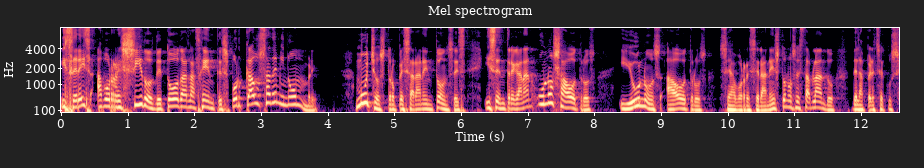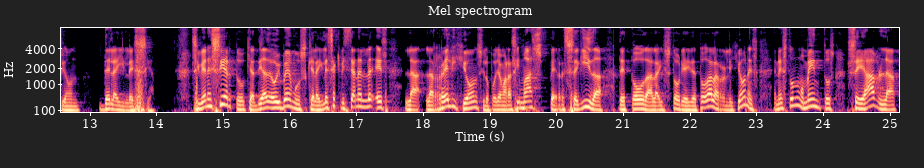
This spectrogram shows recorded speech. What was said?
y seréis aborrecidos de todas las gentes por causa de mi nombre. Muchos tropezarán entonces y se entregarán unos a otros y unos a otros se aborrecerán. Esto nos está hablando de la persecución de la iglesia. Si bien es cierto que al día de hoy vemos que la iglesia cristiana es la, religión, si lo puedo llamar así, más perseguida de toda la historia y de todas las religiones, en estos momentos se habla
